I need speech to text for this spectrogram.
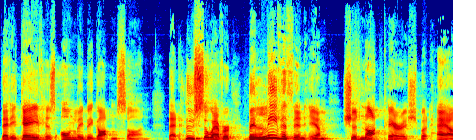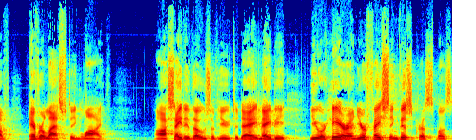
that he gave his only begotten Son, that whosoever believeth in him should not perish, but have everlasting life. I say to those of you today, maybe you are here and you're facing this Christmas,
